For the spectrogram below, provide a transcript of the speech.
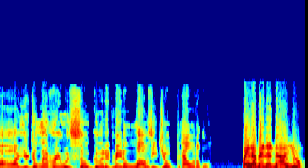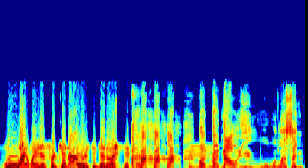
Oh, your delivery was so good it made a lousy joke palatable. Wait a minute now. You, ooh, I waited for 10 hours to get on here. But but now you listen.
